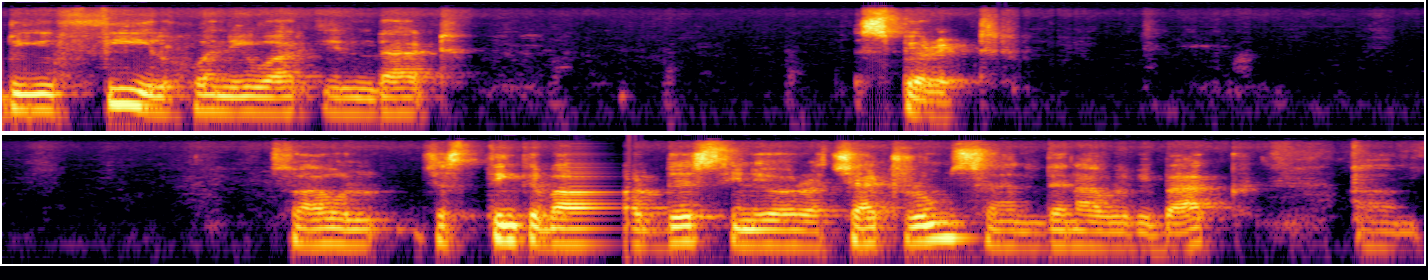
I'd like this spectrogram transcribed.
do you feel when you are in that spirit? So I will just think about this in your chat rooms and then I will be back. Um,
